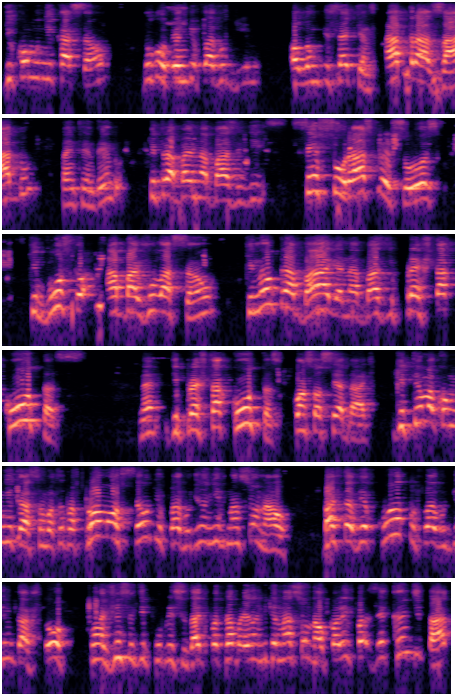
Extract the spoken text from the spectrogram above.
de comunicação do governo de Flávio Dino ao longo de sete anos. Atrasado, está entendendo? Que trabalha na base de censurar as pessoas, que busca a bajulação, que não trabalha na base de prestar contas, né? de prestar contas com a sociedade, que tem uma comunicação voltada para a promoção de Flávio Dino a nível nacional. Basta ver quanto o Flávio Dino gastou com agência de publicidade para trabalhar na mídia nacional, para ele fazer candidato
